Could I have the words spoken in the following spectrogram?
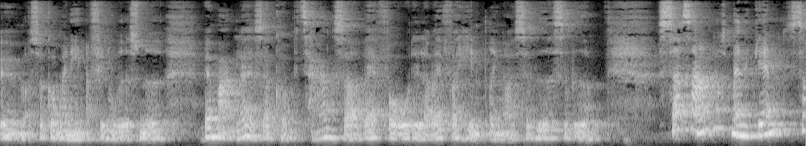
Øh, og så går man ind og finder ud af sådan noget, hvad mangler jeg så kompetencer, hvad er fordele, hvad er forhindringer osv. osv. Så samles man igen, så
